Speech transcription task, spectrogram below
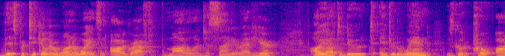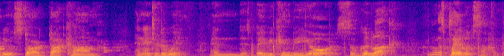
this particular one away. It's an autographed model. I just signed it right here. All you have to do to enter to win is go to proaudiostar.com and enter to win. And this baby can be yours. So good luck. Let's play a little something.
